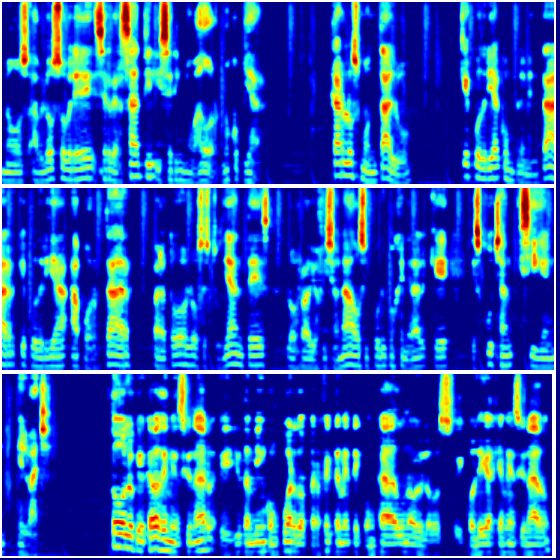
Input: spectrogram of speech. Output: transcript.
nos habló sobre ser versátil y ser innovador, no copiar. Carlos Montalvo, ¿qué podría complementar, qué podría aportar para todos los estudiantes, los radioaficionados y público en general que escuchan y siguen el bache? Todo lo que acabas de mencionar, eh, yo también concuerdo perfectamente con cada uno de los eh, colegas que has mencionado.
